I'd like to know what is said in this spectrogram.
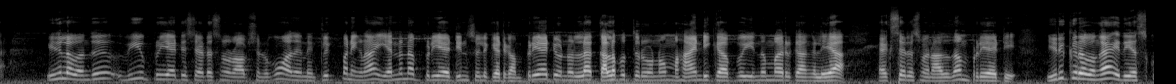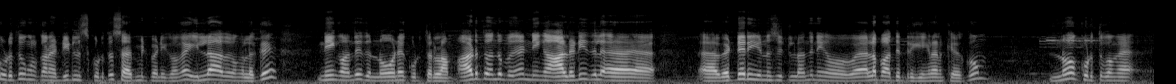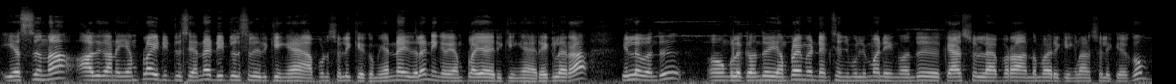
இதில் வந்து வியூ ப்ரியாரிட்டி ஸ்டேட்டஸ்னு ஒரு ஆப்ஷன் இருக்கும். அதை நீங்கள் கிளிக் பண்ணிங்கன்னா என்னென்ன ப்ரியாரிட்டின்னு சொல்லி கேட்டுக்கலாம். ப்ரியாரிட்டி ஒன்றும் இல்லை கலப்பு திருவணம் ஹேண்டிகேப்பு இந்த மாதிரி இருக்காங்க இல்லையா? எக்ஸர்விஸ்மேன் அதுதான் ப்ரியாரிட்டி இருக்கிறவங்க இது எஸ் கொடுத்து உங்களுக்கான டீட்டெயில்ஸ் கொடுத்து சப்மிட் பண்ணிக்கோங்க. இல்லாதவங்களுக்கு நீங்கள் வந்து இது நோனே கொடுத்துடலாம். அடுத்து வந்து பார்த்தீங்கன்னா நீங்கள் ஆல்ரெடி இதில் வெட்டரி யூனிவர்சிட்டியில் வந்து நீங்கள் வேலை பார்த்துட்ருக்கீங்களான்னு கேட்கும். நோ கொடுத்துக்கோங்க. எஸ்னா அதுக்கான எம்ப்ளாயி டீட்டெயில்ஸ் என்ன டீட்டெயில்ஸில் இருக்கீங்க அப்படின்னு சொல்லி கேட்கும். என்ன இதில் நீங்கள் எம்ப்ளாயாக இருக்கீங்க? ரெகுலராக இல்லை வந்து உங்களுக்கு வந்து எம்ப்ளாய்மெண்ட் எக்ஸ்சேஞ்ச் மூலிமா நீங்கள் வந்து கேஷுவல் லேபராக அந்த மாதிரி இருக்கீங்களான்னு சொல்லி கேட்கும்.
